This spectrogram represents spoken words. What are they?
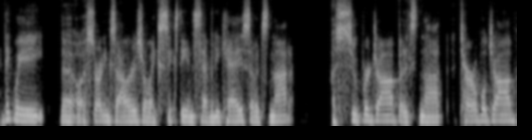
I think we, the uh, starting salaries are like 60 and 70K. So it's not a super job, but it's not a terrible job.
